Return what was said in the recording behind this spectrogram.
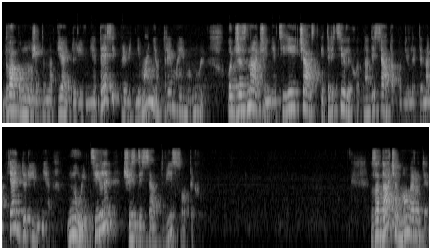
2 помножити на 5 дорівнює 10, при відніманні отримаємо 0. Отже, значення цієї частки 3,1 поділити на 5 дорівнює 0,62. Задача номер 1.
